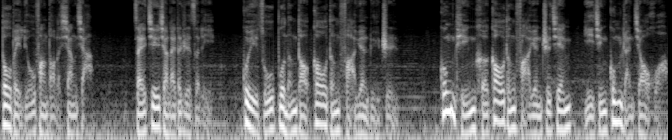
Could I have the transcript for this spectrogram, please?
都被流放到了乡下。在接下来的日子里，贵族不能到高等法院履职，宫廷和高等法院之间已经公然交火。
